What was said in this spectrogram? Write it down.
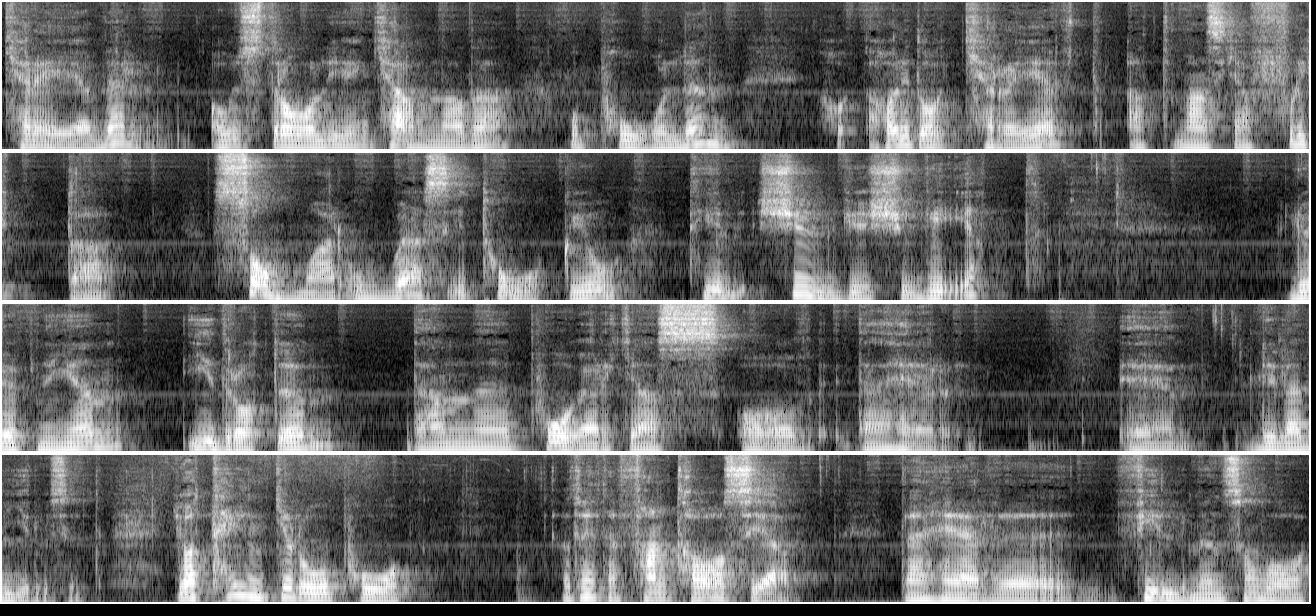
kräver, Australien, Kanada och Polen har idag krävt att man ska flytta sommar-OS i Tokyo till 2021. Löpningen, idrotten, den eh, påverkas av det här eh, lilla viruset. Jag tänker då på, jag tror det heter Fantasia, den här eh, filmen som var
